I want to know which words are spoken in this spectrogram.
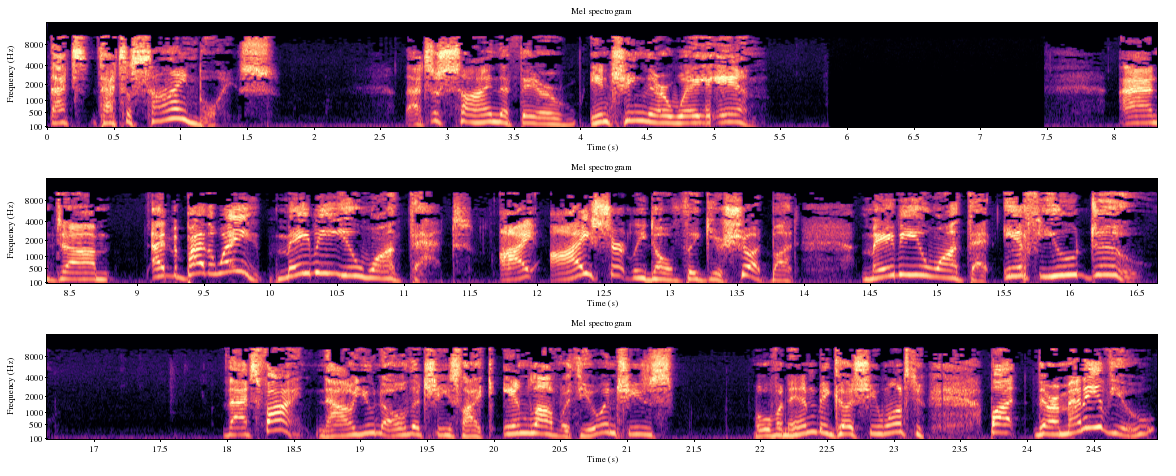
That's, that's a sign, boys. That's a sign that they are inching their way in. And, um, by the way, maybe you want that. I, I certainly don't think you should, but maybe you want that. If you do, that's fine. Now you know that she's like in love with you and she's moving in because she wants to. But there are many of you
